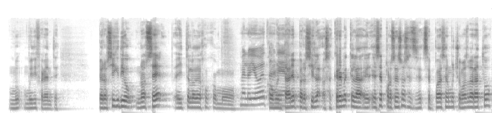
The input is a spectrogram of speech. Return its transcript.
muy, muy diferente. Pero sí, digo, no sé, ahí te lo dejo como Me lo llevo de comentario, pero sí, la- o sea, créeme que la- ese proceso se, se- se puede hacer mucho más barato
